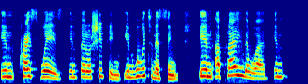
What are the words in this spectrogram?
in Christ's ways, in fellowshipping, in witnessing, in applying the word, in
